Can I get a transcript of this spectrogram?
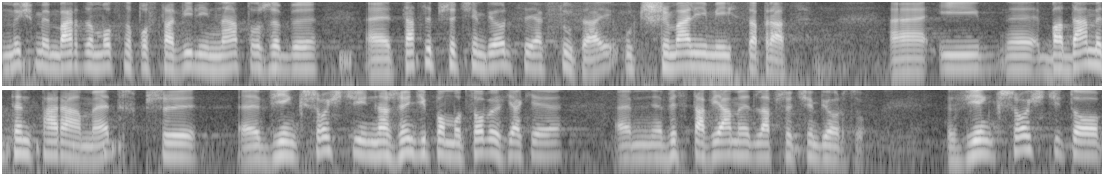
Myśmy bardzo mocno postawili na to, żeby e, tacy przedsiębiorcy jak tutaj utrzymali miejsca pracy. E, I e, badamy ten parametr przy większości narzędzi pomocowych, jakie wystawiamy dla przedsiębiorców. W większości to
